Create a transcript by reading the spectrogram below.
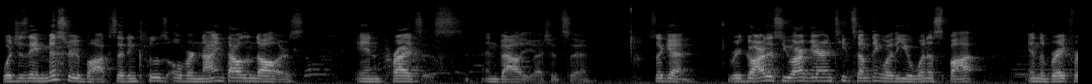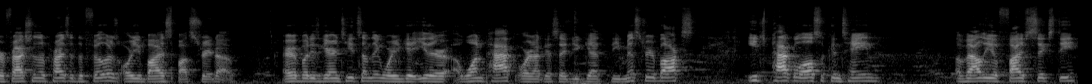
which is a mystery box that includes over $9,000 in prizes, and value, I should say. So again, regardless, you are guaranteed something, whether you win a spot in the break for a fraction of the price with the fillers or you buy a spot straight up. Everybody's guaranteed something where you get either one pack or, like I said, you get the mystery box. Each pack will also contain a value of 560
